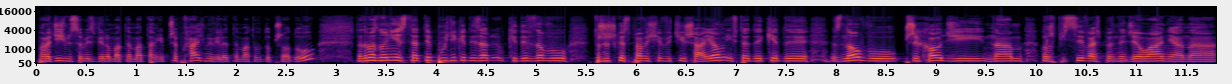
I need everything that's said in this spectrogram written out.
poradziliśmy sobie z wieloma tematami, przepchaliśmy wiele tematów do przodu. Natomiast no niestety później, kiedy, kiedy znowu troszeczkę sprawy się wyciszają i wtedy, kiedy znowu przychodzi nam rozpisywać pewne działania na,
